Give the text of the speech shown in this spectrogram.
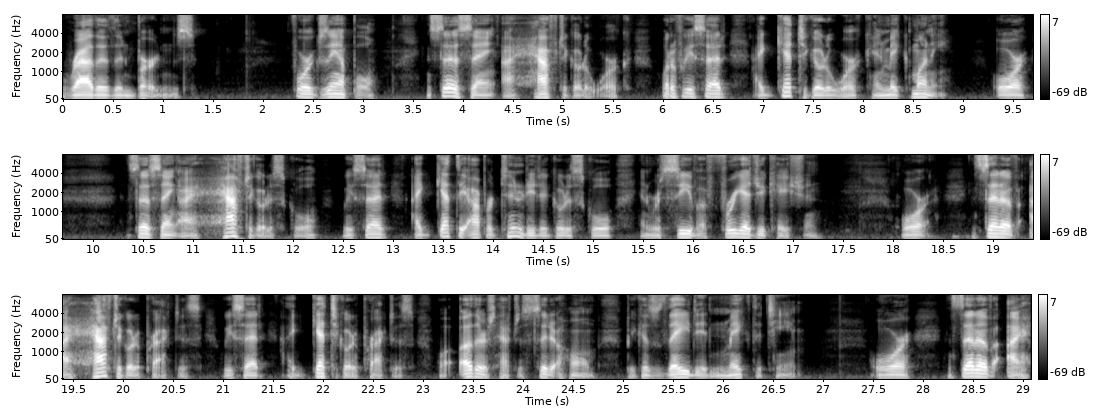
rather than burdens. For example, instead of saying I have to go to work, what if we said I get to go to work and make money? Or instead of saying I have to go to school, we said I get the opportunity to go to school and receive a free education. Or instead of I have to go to practice, we said I get to go to practice while others have to sit at home because they didn't make the team. Or instead of I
